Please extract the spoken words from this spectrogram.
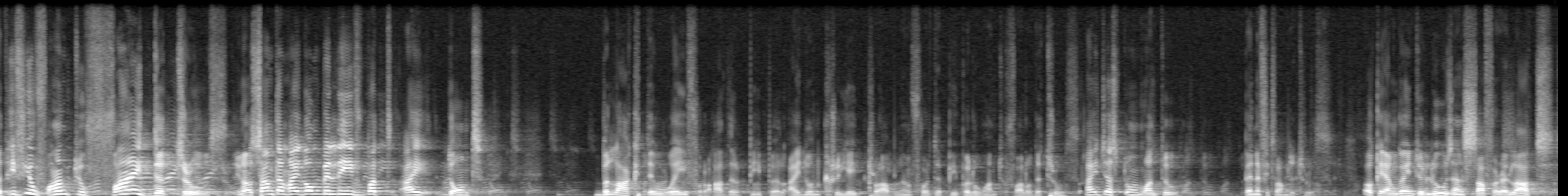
But if you want to fight the truth, you know, sometimes I don't believe, but I don't block the way for other people. I don't create problem for the people who want to follow the truth. I just don't want to benefit from the truth. Okay, I'm going to lose and suffer a lot,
